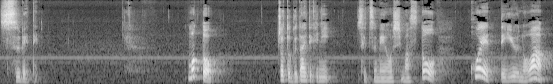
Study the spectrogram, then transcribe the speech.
すべて。もっとちょっと具体的に説明をしますと、声っていうのは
